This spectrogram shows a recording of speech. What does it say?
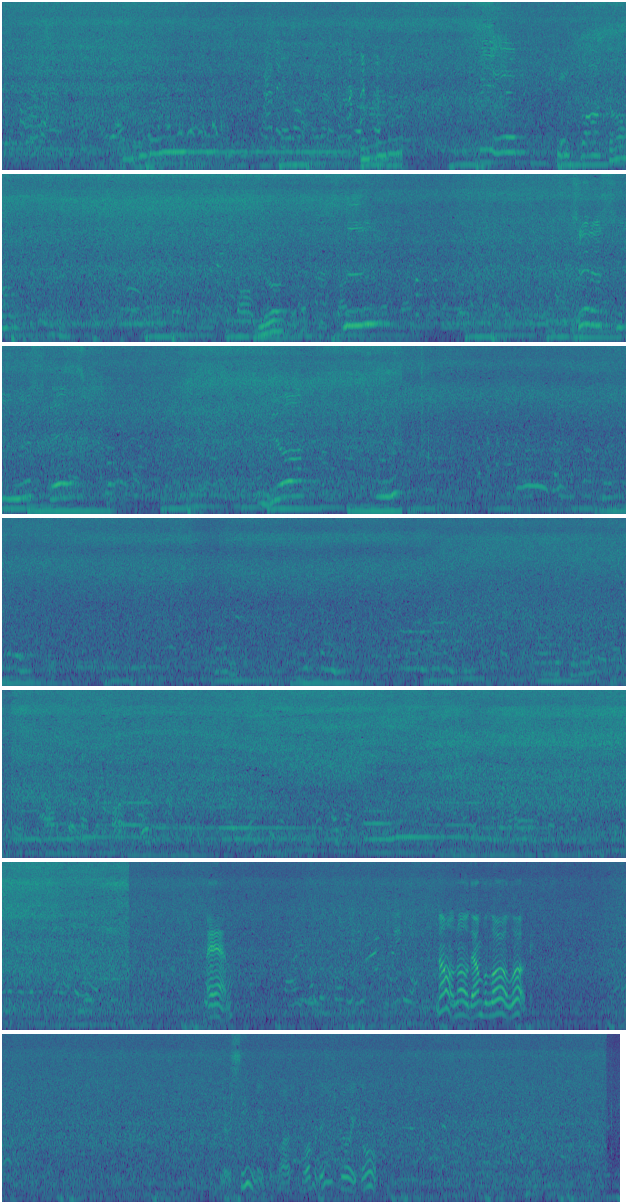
nice there. Tennessee whiskey. Man. No, no, down below, look. Never seen me before, but this is really cool.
